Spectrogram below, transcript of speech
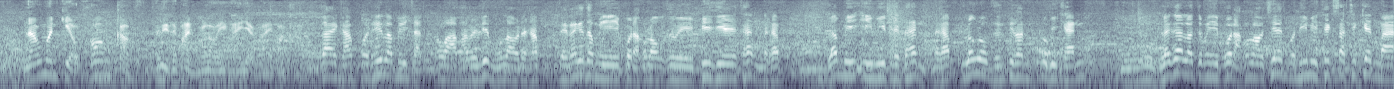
ๆ แล้วมันเกี่ยวข้องกับผลิตภัณฑ์ของเรายังไงอย่างไรบ้างครับ ได้ครับ วันนี้เรามีจัดอวาพาเวเลียมของเรานะครับ ในนั้นก็จะมีโปรดักต์ของเราคือ PT ท่านนะครับ แล้วมี EV ท่านนะครับแล้วรวมถึงพิพันธ์รูบิแคนแล้วก็เราจะมีโปรดักต์ของเราเช่น วันนี้มีเท็กซัสชิคเก้นมา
